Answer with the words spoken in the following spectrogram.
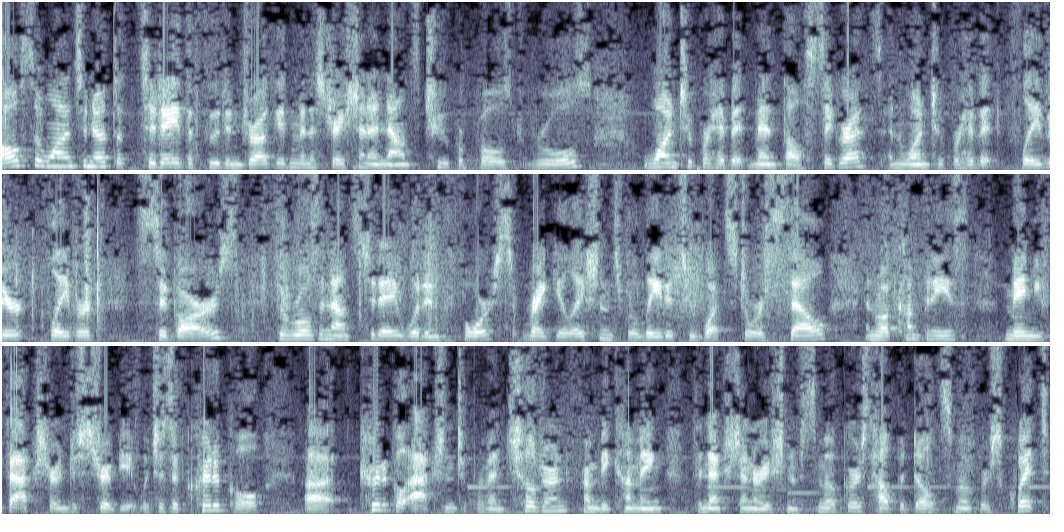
Also wanted to note that today the Food and Drug Administration announced two proposed rules, one to prohibit menthol cigarettes and one to prohibit flavor, flavored cigars. The rules announced today would enforce regulations related to what stores sell and what companies manufacture and distribute, which is a critical uh, critical action to prevent children from becoming the next generation of smokers, help adult smokers quit,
